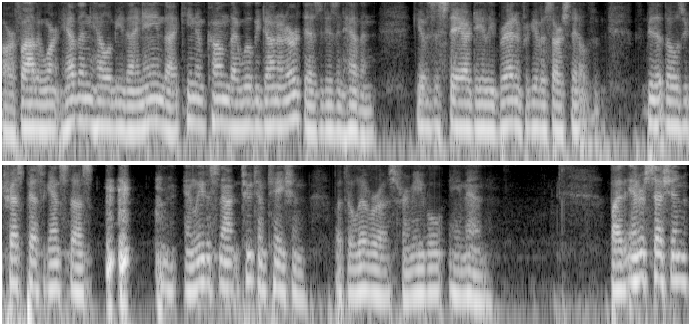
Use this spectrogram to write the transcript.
Our Father who art in heaven, hallowed be thy name. Thy kingdom come, thy will be done on earth as it is in heaven. Give us this day our daily bread, and forgive us our sins. Be that those who trespass against us, and lead us not into temptation, but deliver us from evil. Amen. By the intercession,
